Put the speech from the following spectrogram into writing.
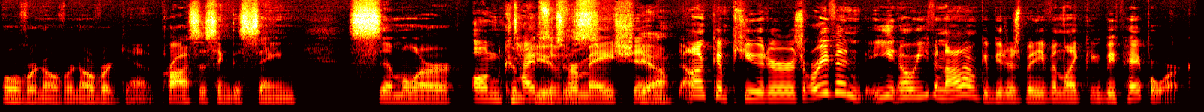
over and over and over again processing the same similar On types of information yeah. on computers or even you know even not on computers but even like it could be paperwork.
